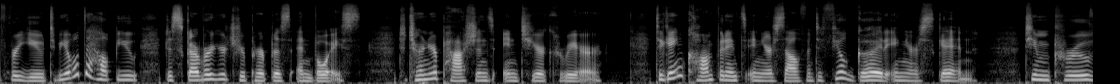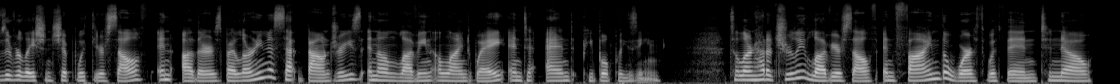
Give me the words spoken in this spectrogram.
for you to be able to help you discover your true purpose and voice, to turn your passions into your career to gain confidence in yourself and to feel good in your skin, to improve the relationship with yourself and others by learning to set boundaries in a loving, aligned way, and to end people pleasing. To learn how to truly love yourself and find the worth within to know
